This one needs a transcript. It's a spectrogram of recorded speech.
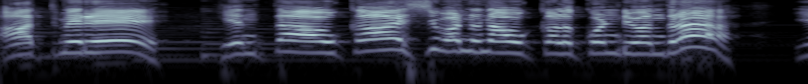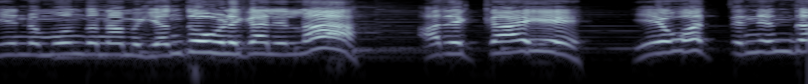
ಆತ್ಮೀರಿ, ಇಂಥ ಅವಕಾಶವನ್ನು ನಾವು ಕಳ್ಕೊಂಡಿವಂದ್ರ, ಇನ್ನು ಮುಂದೆ ನಮಗೆ ಎಂದೂ ಉಳಿಗಾಲಿಲ್ಲ. ಅದಕ್ಕಾಗಿ ಇವತ್ತಿನಿಂದ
